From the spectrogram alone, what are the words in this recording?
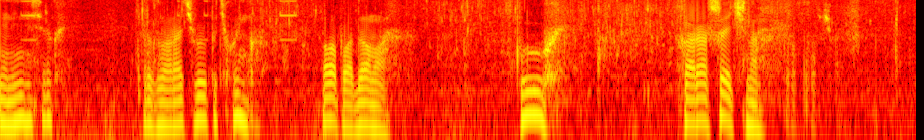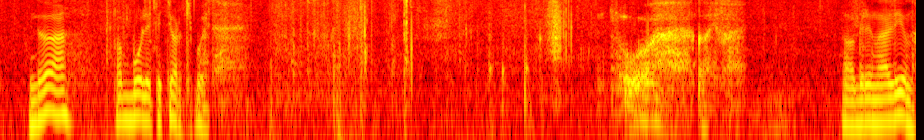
Не-не-не, Серег. Разворачиваю потихоньку. Опа, дома. Ух. Хорошечно. Красавчик. Да, по более пятерки будет. О, кайф. Адреналин.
